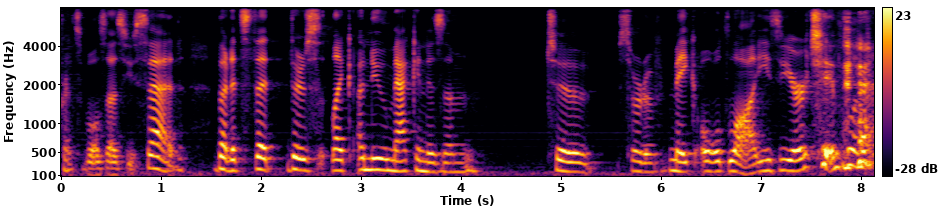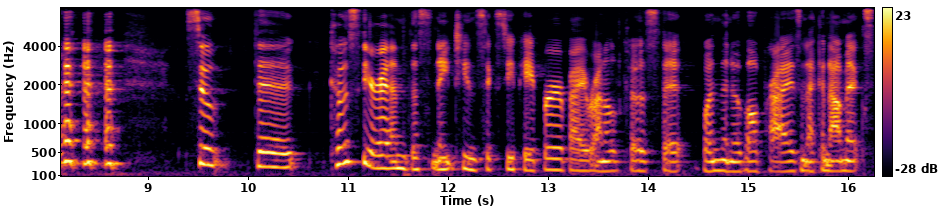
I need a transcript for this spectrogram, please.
principles, as you said, but it's that there's like a new mechanism to sort of make old law easier to implement. so the Coase theorem, this 1960 paper by Ronald Coase that won the Nobel Prize in economics,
